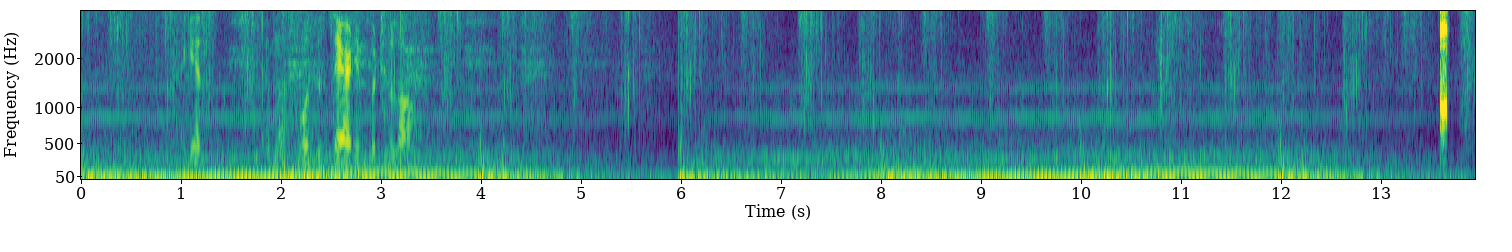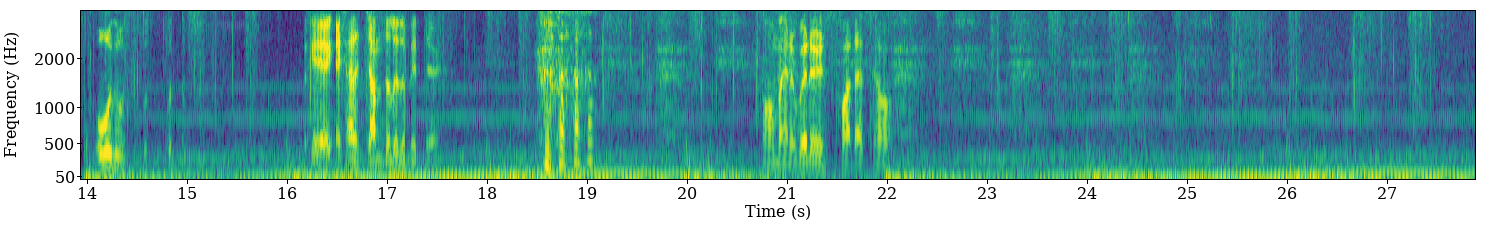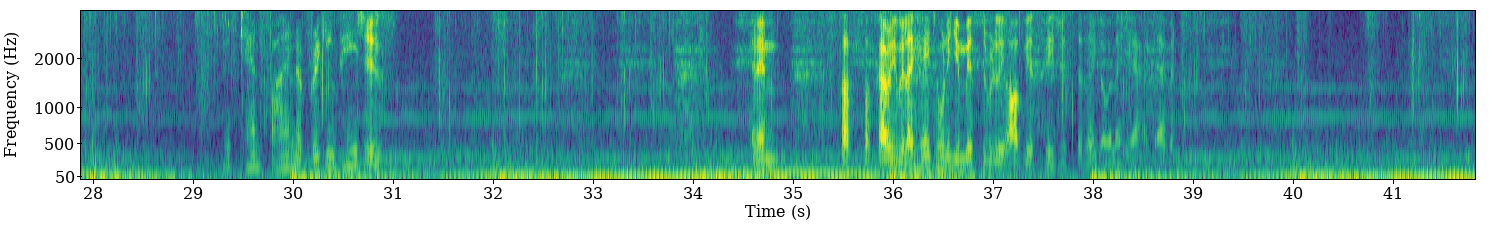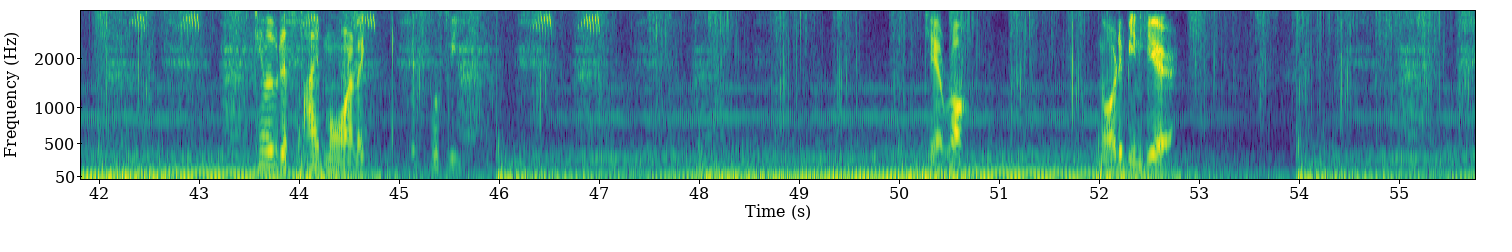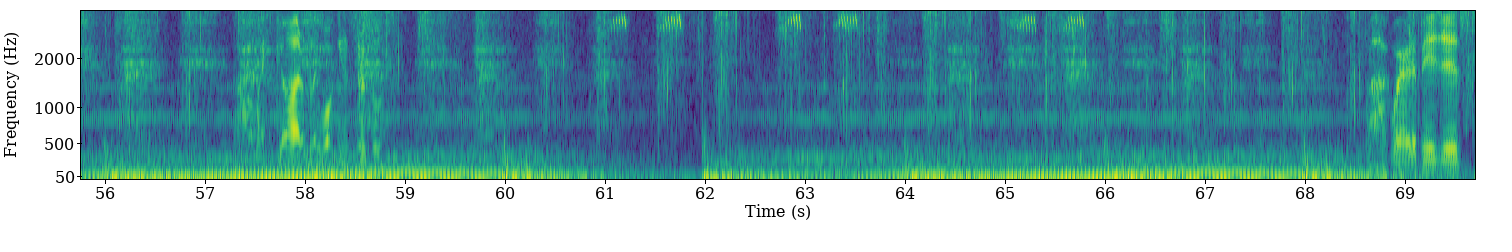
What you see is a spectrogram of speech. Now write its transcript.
I guess I'm not supposed to stare at him for too long. Oh, the... Okay, I, I kind of jumped a little bit there. oh man, the weather is hot as hell. I just can't find the freaking pages. And then sub subscribing will be like, hey Tony, you missed the really obvious pages. They're like, I was like, yeah, damn it. I can't believe there's five more. Like, it's supposed to be Okay, a rock. No, already been here. Oh my god, I'm like walking in circles. Fuck, where are the pages?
